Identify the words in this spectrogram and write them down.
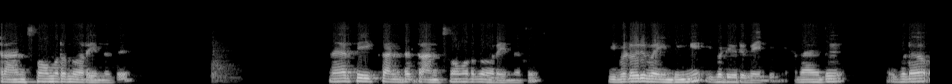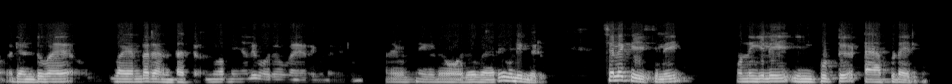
ട്രാൻസ്ഫോമർ എന്ന് പറയുന്നത് നേരത്തെ ഈ കണ്ട ട്രാൻസ്ഫോമർ എന്ന് പറയുന്നത് ഇവിടെ ഒരു വൈൻഡിങ് ഇവിടെ ഒരു വൈൻഡിങ് അതായത് ഇവിടെ രണ്ട് വയർ വയറിന്റെ രണ്ടറ്റം എന്ന് പറഞ്ഞു കഴിഞ്ഞാൽ ഓരോ വയർ ഇവിടെ വരും. അതേപോലെ തന്നെ ഇവിടെ ഓരോ വയർ ഇവിടെയും വരും. ചില കേസിൽ ഒന്നുകിൽ ഇൻപുട്ട് ടാപ്ഡ് ആയിരിക്കും.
